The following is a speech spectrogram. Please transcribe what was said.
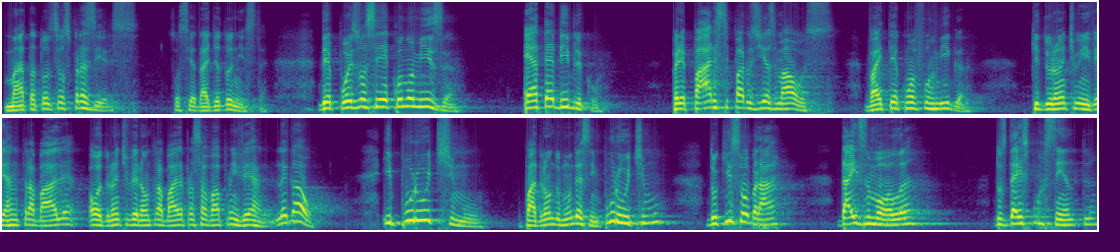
mata todos os seus prazeres. Sociedade hedonista. Depois você economiza. É até bíblico. Prepare-se para os dias maus. Vai ter com a formiga, que durante o inverno trabalha, ou durante o verão trabalha para salvar para o inverno. Legal. E por último, o padrão do mundo é assim: por último, do que sobrar, da esmola, dos 10%,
